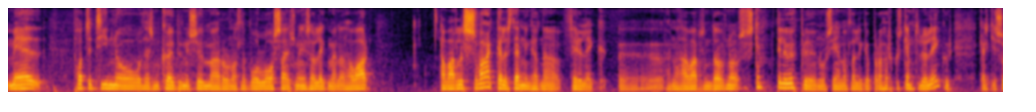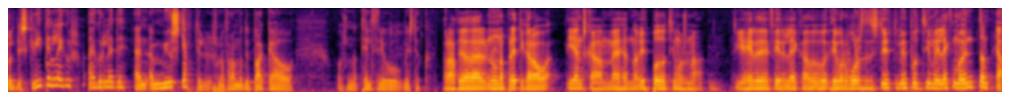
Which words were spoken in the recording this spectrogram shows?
með Pochettino og þessum kaupum í sumar og náttúrulega búið að losa eins á leikmenn það var, það var alveg svakalig stemning hérna fyrir leik uh, þannig að það var svona, svona skemmtileg upplifun og síðan náttúrulega líka bara hörku skemmtilegu leikur kannski svolítið skrítin leikur að einhverju leiti en mjög skemmtilegur svona fram og tilbaka og, og svona tilþrif og mistök Bara því að það eru núna breytingar á í enska með hérna, uppbóðutíma og svona Ég heyri þið fyrir leika að þið voru vorast þetta stuttum uppbóðutíma í leiknum og undan Já.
